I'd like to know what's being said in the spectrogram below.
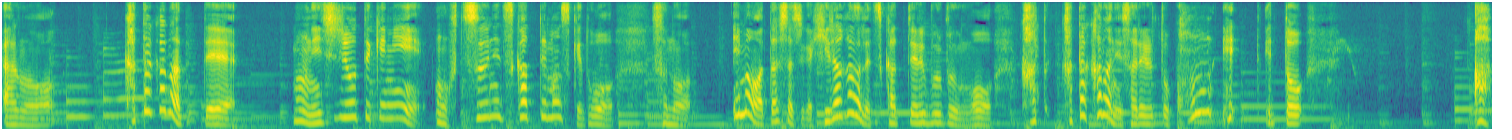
あのカタカナってもう日常的にもう普通に使ってますけどその今私たちがひらがなで使ってる部分をカタカナにされるとこんええっとあ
